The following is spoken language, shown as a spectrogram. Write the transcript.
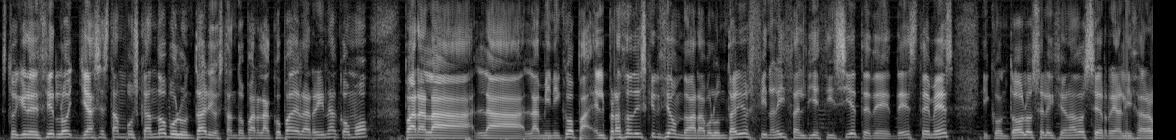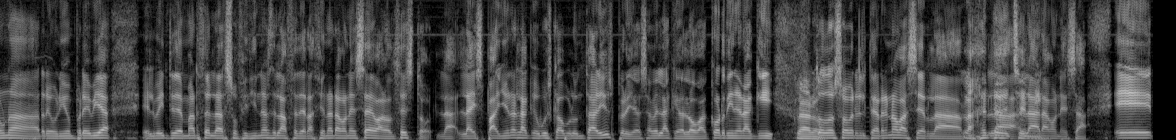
esto quiero decirlo, ya se están buscando voluntarios, tanto para la Copa de la Reina como para la, la, la minicopa. El plazo de inscripción para voluntarios finaliza el 17 de, de este mes y con todos los seleccionados se realizará una reunión previa el 20 de marzo en las oficinas de la Federación Aragonesa de Baloncesto. La, la española es la que busca voluntarios, pero ya saben, la que lo va a coordinar aquí Claro. todo sobre el terreno va a ser la, La gente de la aragonesa. Eh,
